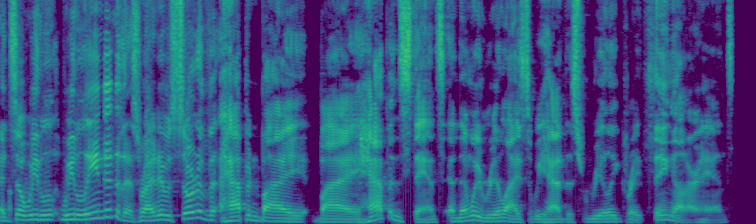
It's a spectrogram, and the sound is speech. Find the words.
And so we we leaned into this, right? It was sort of happened by by happenstance, and then we realized that we had this really great thing on our hands,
